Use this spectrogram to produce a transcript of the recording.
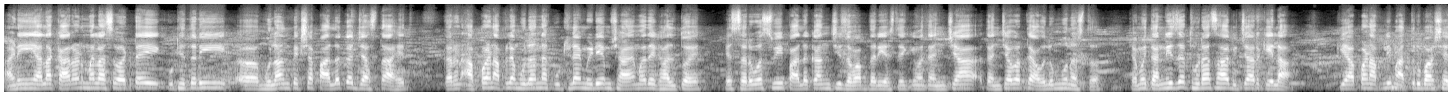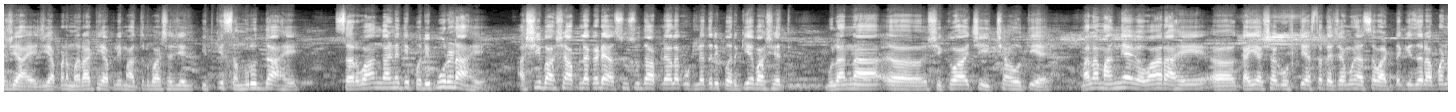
आणि याला कारण मला असं वाटतं कुठेतरी मुलांपेक्षा पालकच जास्त आहेत. कारण आपण आपल्या मुलांना कुठल्या मीडियम शाळेमध्ये घालतो आहे हे सर्वस्वी पालकांची जबाबदारी असते किंवा त्यांच्या त्यांच्यावर ते अवलंबून असतं. त्यामुळे त्यांनी जर थोडासा हा विचार केला की आपण आपली मातृभाषा जी आहे जी आपण मराठी आपली मातृभाषा जी इतकी समृद्ध आहे सर्वांगाने ती परिपूर्ण आहे अशी भाषा आपल्याकडे असूनसुद्धा आपल्याला कुठल्या तरी परकीय भाषेत मुलांना शिकवायची इच्छा होती आहे मला मान्य आहे व्यवहार आहे काही अशा गोष्टी असतात. त्याच्यामुळे असं वाटतं की जर आपण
